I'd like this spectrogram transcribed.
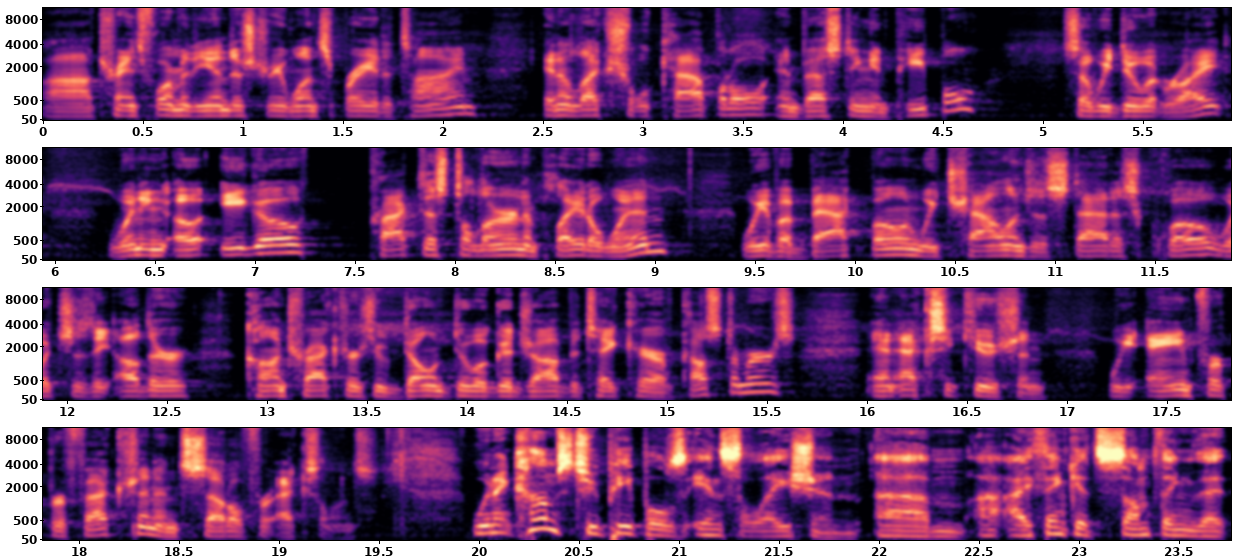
uh, transforming the industry one spray at a time, intellectual capital, investing in people. So we do it right. Winning ego, practice to learn and play to win. We have a backbone. We challenge the status quo, which is the other contractors who don't do a good job to take care of customers, and execution. We aim for perfection and settle for excellence. When it comes to people's insulation, um, I think it's something that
